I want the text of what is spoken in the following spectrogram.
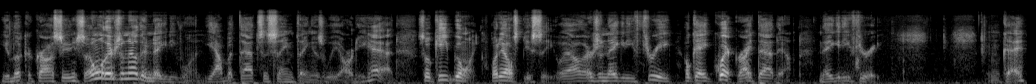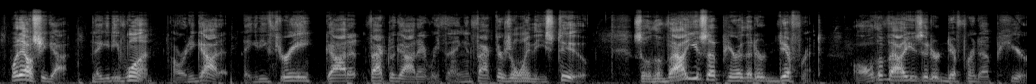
You look across here and you say, oh, there's another negative one. Yeah, but that's the same thing as we already had. So keep going. What else do you see? Well, there's a negative 3. Okay, quick, write that down. Negative 3. Okay, what else you got? Negative 1. Already got it. Negative 3. Got it. In fact, we got everything. In fact, there's only these two. So the values up here that are different, all the values that are different up here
